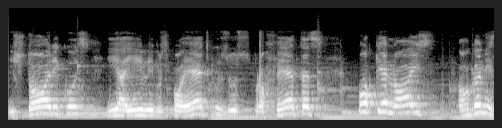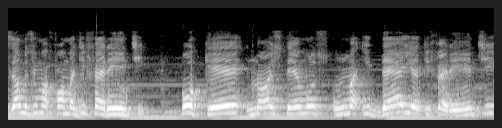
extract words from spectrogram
históricos, e aí livros poéticos, os profetas, porque nós organizamos de uma forma diferente, porque nós temos uma ideia diferente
